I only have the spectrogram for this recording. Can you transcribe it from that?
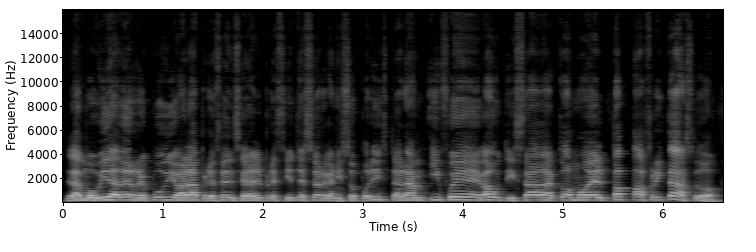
La movida de repudio a la presencia del presidente se organizó por Instagram y fue bautizada como el papa fritazo,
